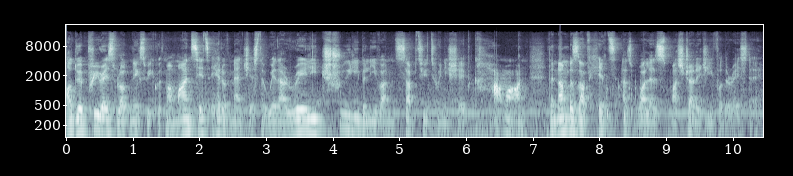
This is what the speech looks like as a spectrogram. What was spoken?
I'll do a pre-race vlog next week with my mindset ahead of Manchester where I really truly believe I'm in sub 220 shape. Come on, the numbers I've hit as well as my strategy for the race day.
